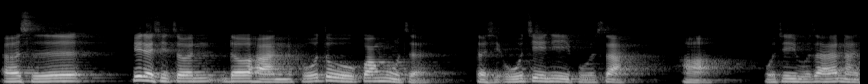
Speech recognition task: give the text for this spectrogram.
尔时迄个时阵，罗汉福度光目者。就是无尽意菩萨啊，无尽意菩萨，咱若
